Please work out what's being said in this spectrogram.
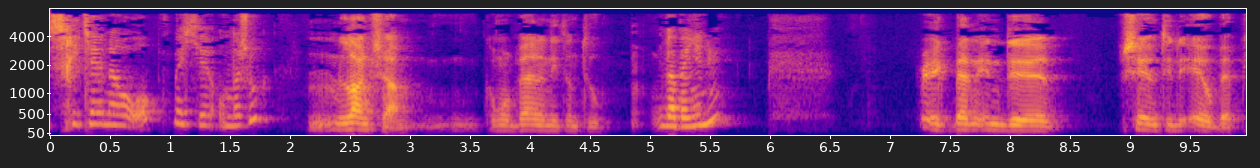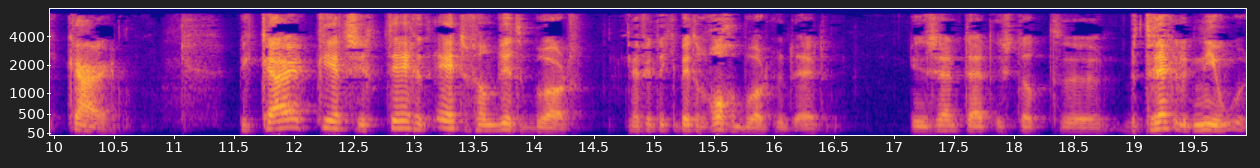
Schiet jij nou op met je onderzoek? Langzaam. Ik kom er bijna niet aan toe. Waar ben je nu? Ik ben in de 17e eeuw bij Picard. Picard keert zich tegen het eten van witte brood. Hij vindt dat je beter roggebrood kunt eten. In zijn tijd is dat uh, betrekkelijk nieuw.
